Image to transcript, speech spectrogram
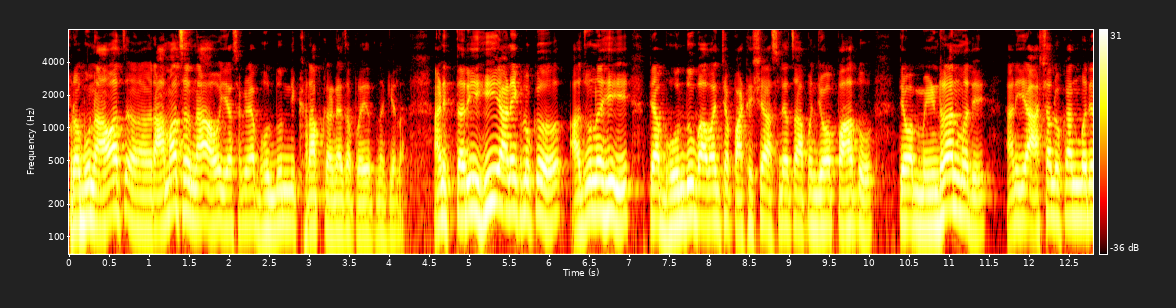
प्रभू नावाचं रामाचं नाव या सगळ्या भोंदूंनी खराब करण्याचा प्रयत्न केला. आणि तरीही अनेक लोक अजूनही त्या भोंदूबाबांच्या पाठीशी असल्याचं आपण जेव्हा पाहतो तेव्हा मेंढरांमध्ये आणि या अशा लोकांमध्ये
